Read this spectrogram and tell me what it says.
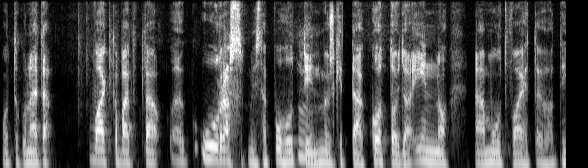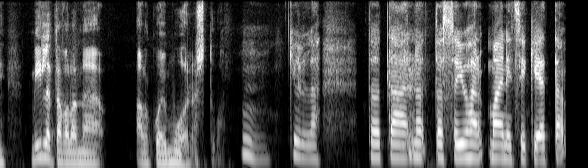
mutta kun näitä vaikkapa tätä Uuras, mistä puhuttiin, mm. myöskin tämä Koto ja Inno, nämä muut vaihtoehdot, niin millä tavalla nämä alkoi muodostua? Mm, kyllä. Tota, no Juhan mainitsikin, että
